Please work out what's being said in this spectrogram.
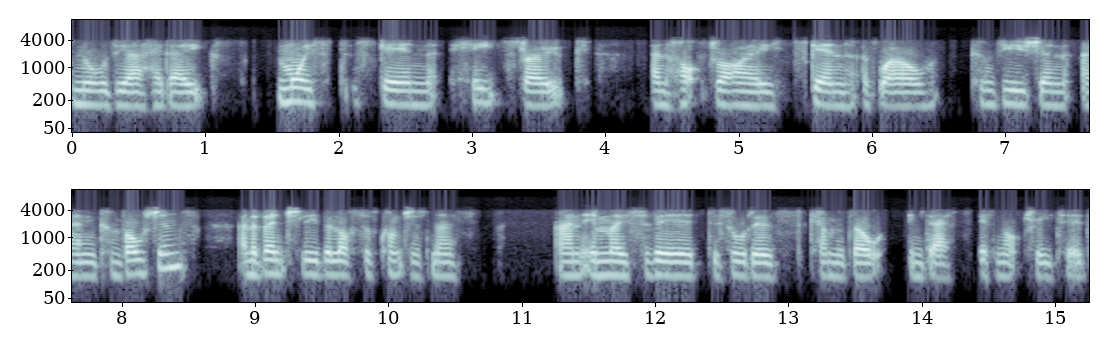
nausea, headaches, moist skin, heat stroke, and hot, dry skin as well, confusion and convulsions, and eventually the loss of consciousness. And in most severe disorders, can result in death if not treated.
